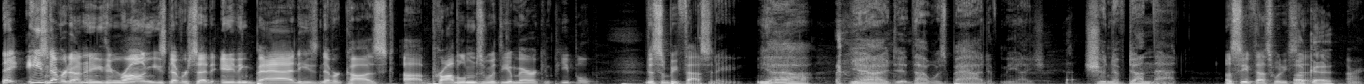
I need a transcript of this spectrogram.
He's never done anything wrong. He's never said anything bad. He's never caused uh, problems with the American people. This will be fascinating. Yeah, yeah, I did. That was bad of me. I sh- shouldn't have done that. Let's see if that's what he says. Okay. All right.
